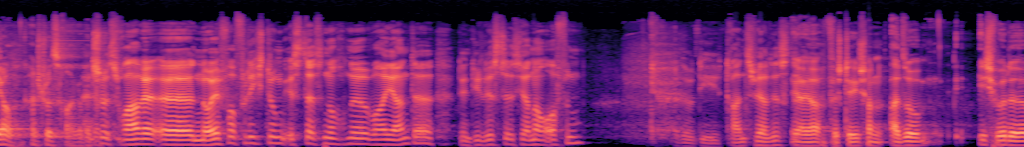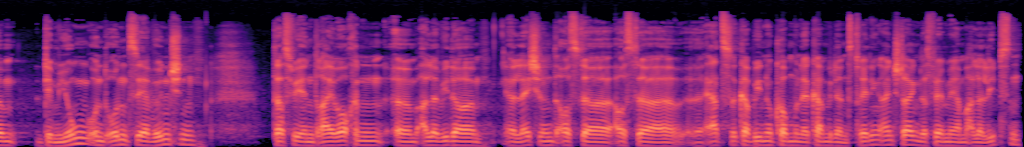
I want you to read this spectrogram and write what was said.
Ja, Anschlussfrage. Bitte. Anschlussfrage, äh, Neuverpflichtung, ist das noch eine Variante? Denn die Liste ist ja noch offen. Also die Transferliste. Ja, ja, verstehe ich schon. Also ich würde dem Jungen und uns sehr wünschen, dass wir in drei Wochen äh, alle wieder äh, lächelnd aus der, aus der Ärztekabine kommen und er kann wieder ins Training einsteigen. Das wäre mir am allerliebsten.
